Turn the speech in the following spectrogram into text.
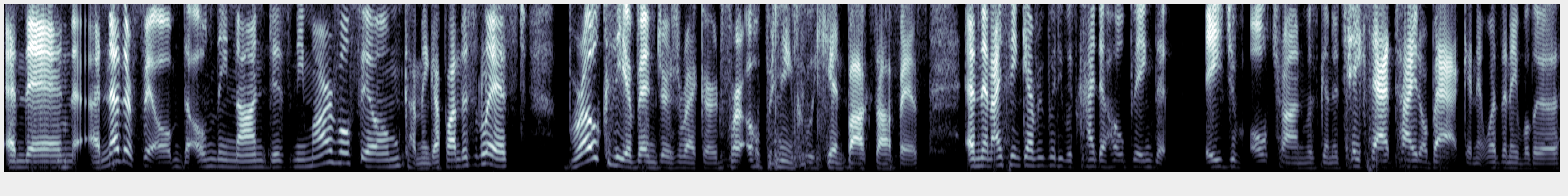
And then Mm-hmm. another film, the only non Disney Marvel film coming up on this list, broke the Avengers record for opening weekend box office. And then I think everybody was kind of hoping that Age of Ultron was going to take that title back, and it wasn't able to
